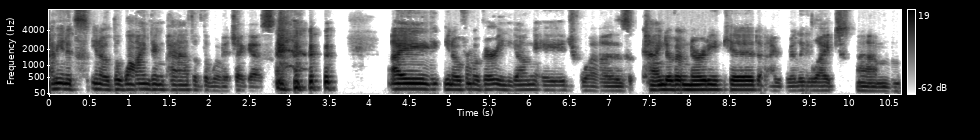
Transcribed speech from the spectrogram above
i mean it's you know the winding path of the witch i guess. I you know from a very young age was kind of a nerdy kid. I really liked um,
